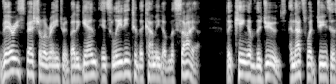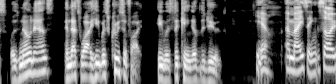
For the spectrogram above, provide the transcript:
Very special arrangement. But again, it's leading to the coming of Messiah the King of the Jews. And that's what Jesus was known as. And that's why he was crucified. He was the King of the Jews. Yeah, amazing. So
